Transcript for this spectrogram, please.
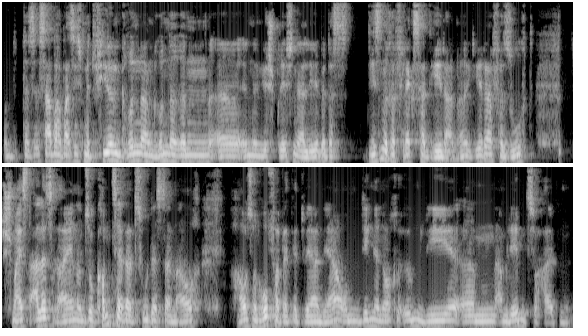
und das ist aber, was ich mit vielen Gründern, Gründerinnen äh, in den Gesprächen erlebe, dass diesen Reflex hat jeder. Ne? Jeder versucht, schmeißt alles rein und so kommt es ja dazu, dass dann auch Haus und Hof verwettet werden, ja, um Dinge noch irgendwie ähm, am Leben zu halten,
